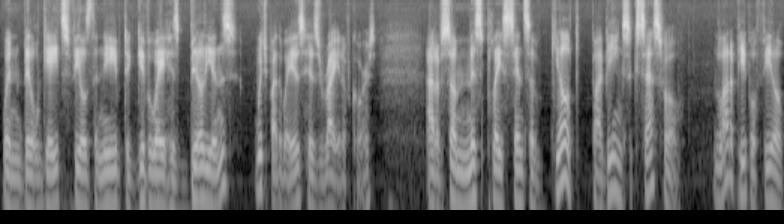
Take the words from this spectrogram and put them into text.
When Bill Gates feels the need to give away his billions, which, by the way, is his right, of course, out of some misplaced sense of guilt by being successful. A lot of people feel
